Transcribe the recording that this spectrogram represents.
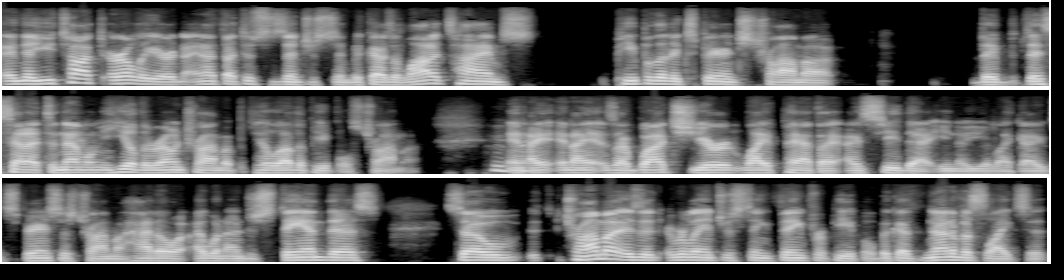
and you talked earlier, and I thought this was interesting because a lot of times people that experience trauma, they they set out to not only heal their own trauma but heal other people's trauma. Mm-hmm. And I and I as I watch your life path, I, I see that you know you're like I experienced this trauma. How do I, I want to understand this? So trauma is a really interesting thing for people because none of us likes it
